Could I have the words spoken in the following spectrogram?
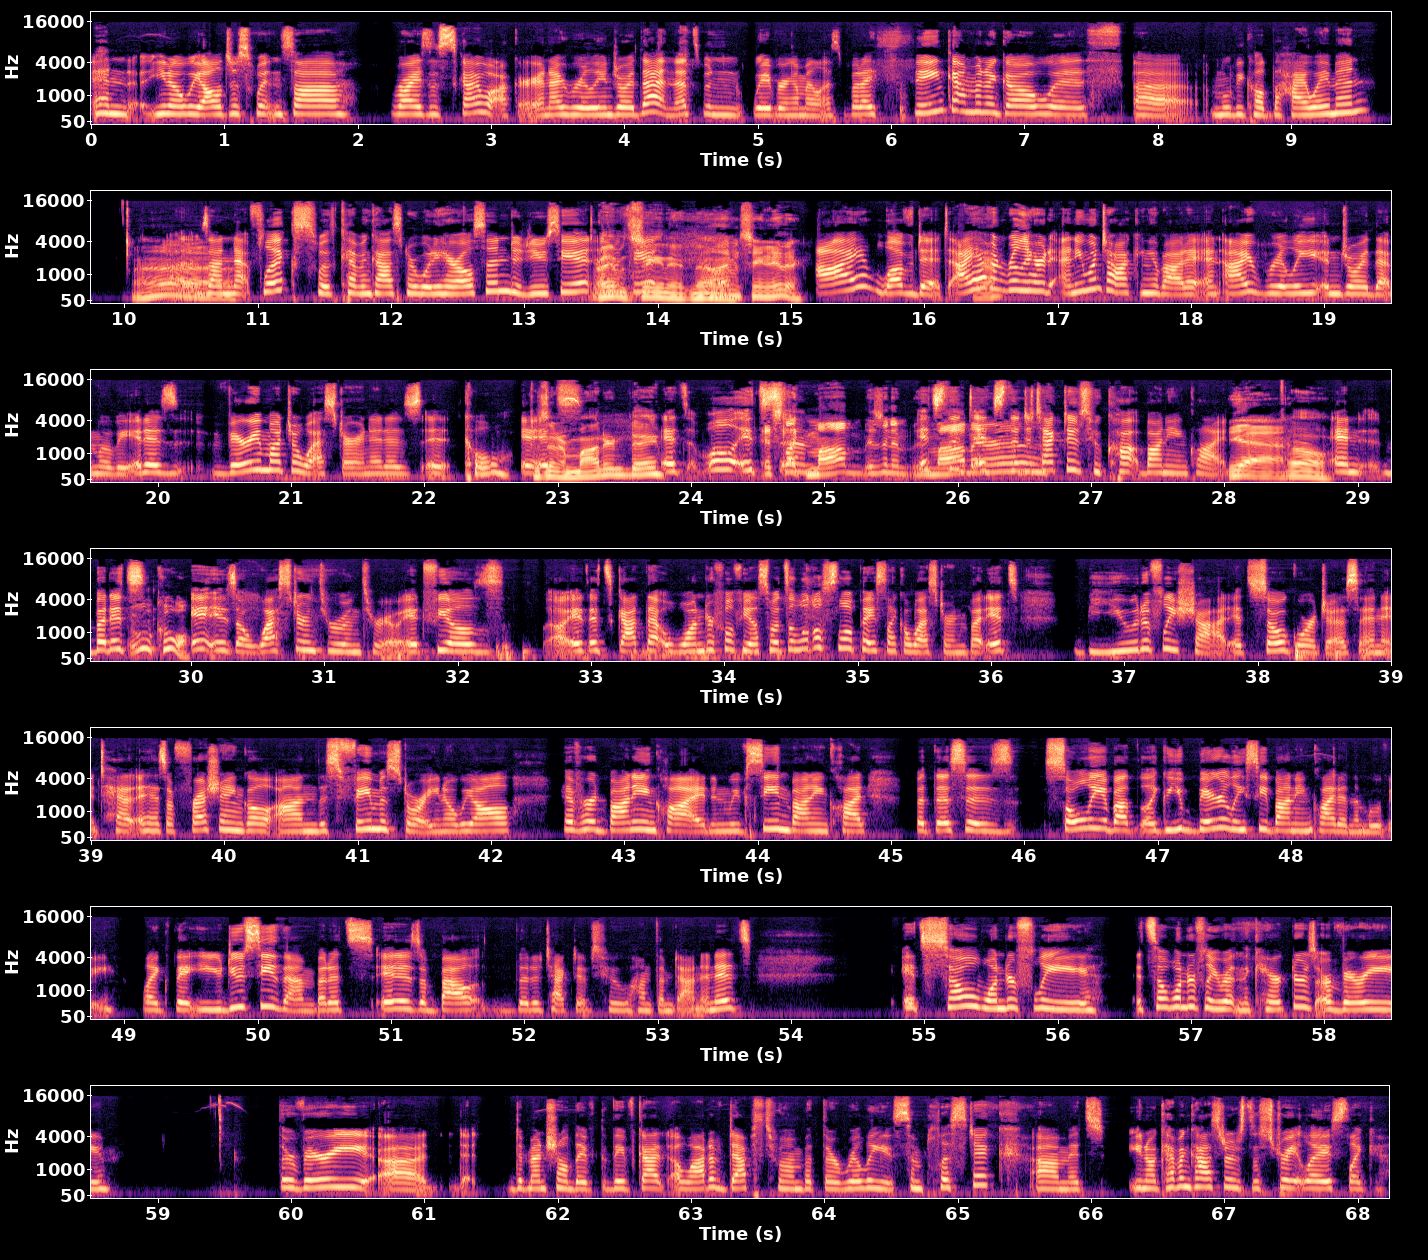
and you know, we all just went and saw Rise of Skywalker, and I really enjoyed that, and that's been wavering on my list. But I think I'm gonna go with uh, a movie called The Highwaymen. Uh, it's on Netflix with Kevin Costner, Woody Harrelson. Did you see it? I haven't seen it. No, No, I haven't seen it either. I loved it. I haven't really heard anyone talking about it, and I really enjoyed that movie. It is very much a western. It is. It, Cool. is it a modern day? It's well. It's It's like um, mob, isn't it? It's mob the, it's the detectives who caught Bonnie and Clyde. Yeah. oh, And but it's Ooh, cool. It is a western through and through. It feels uh, it, it's got that wonderful feel. So it's a little slow paced like a western, but it's beautifully shot. It's so gorgeous, and it, ha- it has a fresh angle on this famous story. You know, we all have heard Bonnie and Clyde, and we've seen Bonnie and Clyde, but this is solely about like you barely see Bonnie and Clyde in the movie. Like that, you do see them, but it's it is about the detectives who hunt them down, and it's it's so wonderfully it's so wonderfully written. The characters are very they're very uh, dimensional. They've they've got a lot of depth to them, but they're really simplistic. Um, it's you know Kevin Costner's the straight laced like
